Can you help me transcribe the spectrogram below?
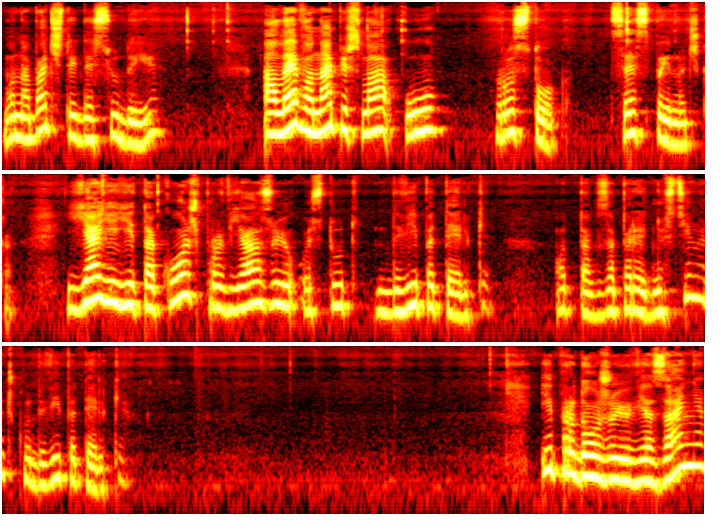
вона, бачите, йде сюди. Але вона пішла у росток. Це спиночка. Я її також пров'язую ось тут дві петельки. От так, за передню стіночку дві петельки. І продовжую в'язання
